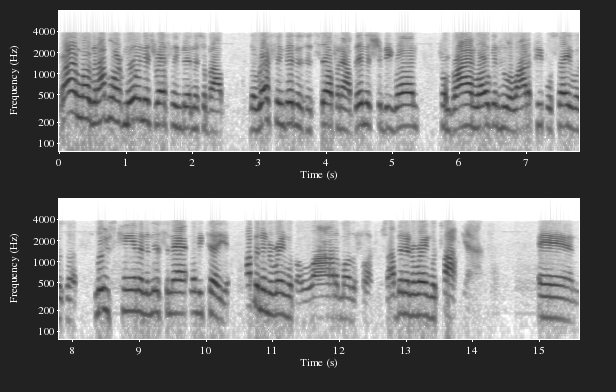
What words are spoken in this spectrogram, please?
Brian Logan, I've learned more in this wrestling business about the wrestling business itself and how business should be run from Brian Logan, who a lot of people say was a loose cannon and this and that. Let me tell you, I've been in the ring with a lot of motherfuckers. I've been in the ring with top guys. And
